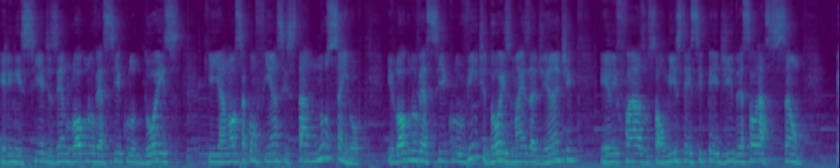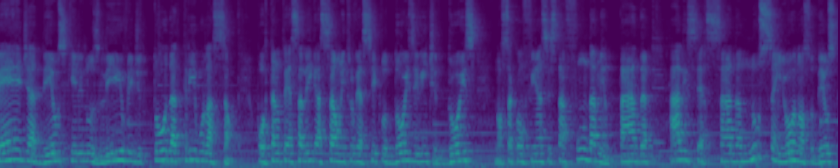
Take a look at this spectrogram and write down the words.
Ele inicia dizendo logo no versículo 2 que a nossa confiança está no Senhor. E logo no versículo 22, mais adiante, ele faz, o salmista, esse pedido, essa oração. Pede a Deus que ele nos livre de toda a tribulação. Portanto, essa ligação entre o versículo 2 e 22, nossa confiança está fundamentada, alicerçada no Senhor nosso Deus.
